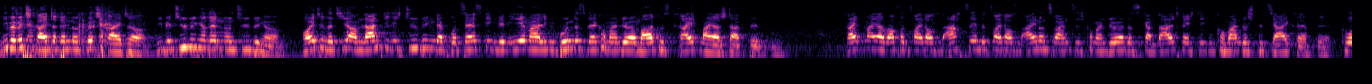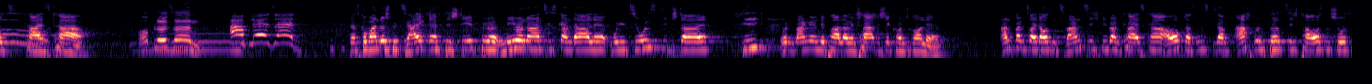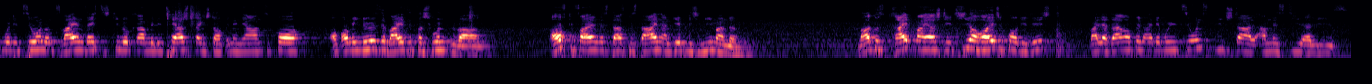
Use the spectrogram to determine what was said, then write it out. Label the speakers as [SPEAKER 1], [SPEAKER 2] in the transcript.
[SPEAKER 1] Liebe Mitstreiterinnen und Mitstreiter, liebe Tübingerinnen und Tübinger, heute wird hier am Landgericht Tübingen der Prozess gegen den ehemaligen Bundeswehrkommandeur Markus Kreitmeier stattfinden. Kreitmeier war von 2018 bis 2021 Kommandeur des skandalträchtigen Kommando Spezialkräfte, kurz KSK.
[SPEAKER 2] Auflösen!
[SPEAKER 3] Auflösen!
[SPEAKER 1] Das Kommando Spezialkräfte steht für Neonazi-Skandale, Munitionsdiebstahl, Krieg und mangelnde parlamentarische Kontrolle. Anfang 2020 fiel beim KSK auf, dass insgesamt 48.000 Schuss Munition und 62 Kilogramm Militärsprengstoff in den Jahren zuvor auf ominöse Weise verschwunden waren. Aufgefallen ist das bis dahin angeblich niemandem. Markus Kreitmeier steht hier heute vor Gericht, weil er daraufhin eine Munitionsdiebstahl-Amnestie erließ.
